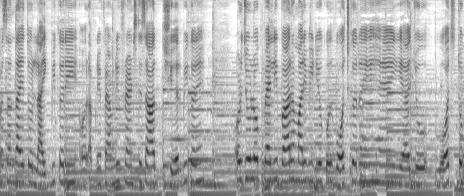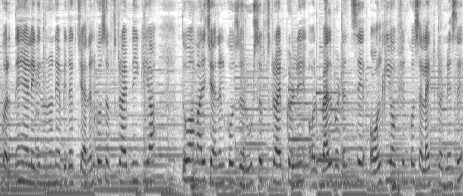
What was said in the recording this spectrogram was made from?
पसंद आए तो लाइक भी करें और अपने फैमिली फ्रेंड्स के साथ शेयर भी करें। और जो लोग पहली बार हमारी वीडियो को वॉच कर रहे हैं या जो वॉच तो करते हैं, लेकिन उन्होंने अभी तक चैनल को सब्सक्राइब नहीं किया तो हमारे चैनल को ज़रूर सब्सक्राइब कर लें और बेल बटन से ऑल की ऑप्शन को सेलेक्ट करने से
